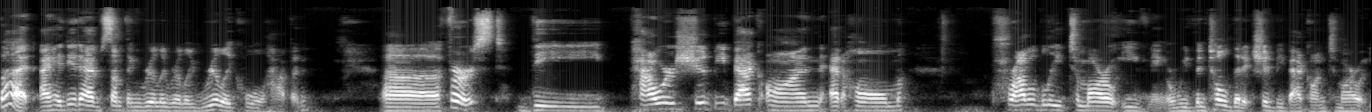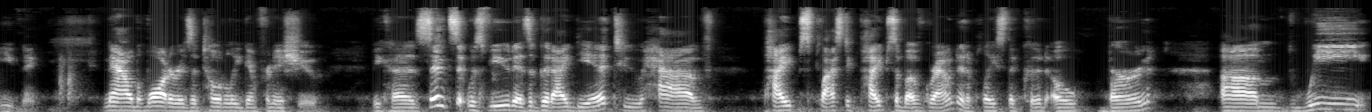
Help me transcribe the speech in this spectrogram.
But I did have something really, really, really cool happen. Uh, first, the power should be back on at home probably tomorrow evening, or we've been told that it should be back on tomorrow evening. Now, the water is a totally different issue because since it was viewed as a good idea to have pipes, plastic pipes above ground in a place that could, oh, burn, um, we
